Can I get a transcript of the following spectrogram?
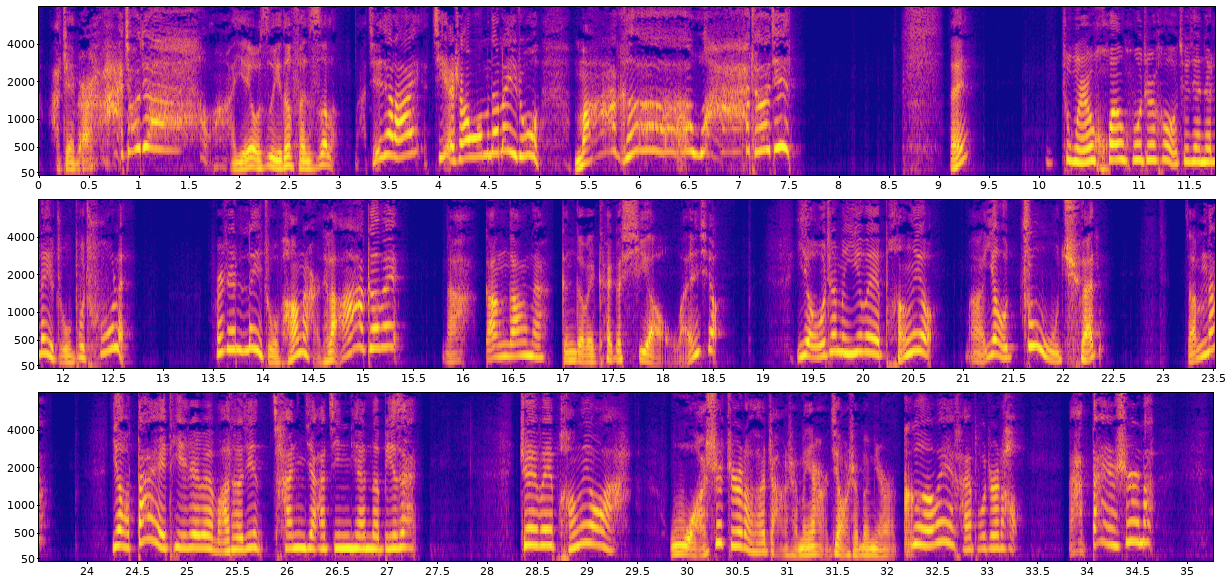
啊，这边啊，舅舅啊，也有自己的粉丝了。啊，接下来介绍我们的擂主马克瓦特金。哎，众人欢呼之后，就见这擂主不出来。说这擂主跑哪儿去了啊？各位，那刚刚呢，跟各位开个小玩笑，有这么一位朋友啊，要助拳，怎么呢？要代替这位瓦特金参加今天的比赛。这位朋友啊，我是知道他长什么样，叫什么名各位还不知道啊。但是呢，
